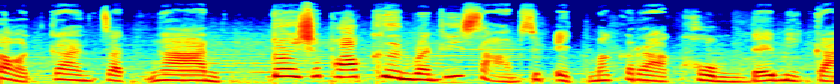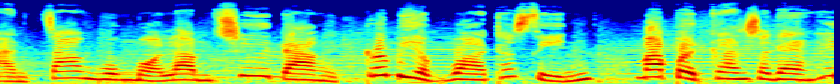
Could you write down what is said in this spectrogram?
ลอดการจัดงาน โดยเฉพาะคืนวันที่ 31 มกราคม ได้มีการจ้างวงหมอลำชื่อดัง ระเบียบวาทศิลป์มาเปิดการแสดงให้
